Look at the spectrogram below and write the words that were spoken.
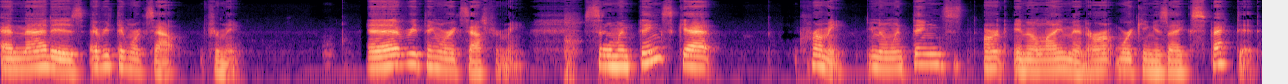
and that is everything works out for me. Everything works out for me. So when things get crummy, you know, when things aren't in alignment or aren't working as I expected,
